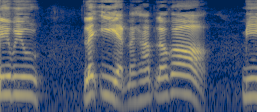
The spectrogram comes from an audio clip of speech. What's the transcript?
รีวิวละเอียดนะครับ แล้วก็มี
